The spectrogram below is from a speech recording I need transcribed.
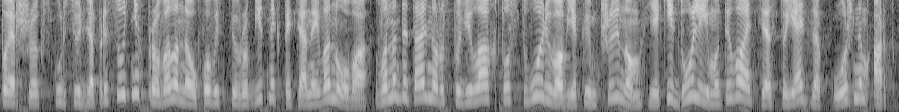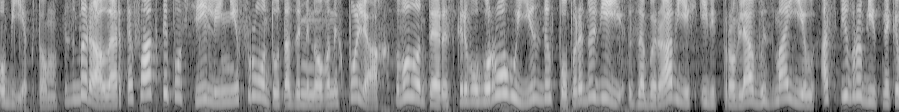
Першу екскурсію для присутніх провела науковий співробітник Тетяна Іванова. Вона детально розповіла, хто створював, яким чином, які долі і мотивація стоять за кожним арт-об'єктом. Збирали артефакти по всій лінії фронту та замінованих полях. Волонтери з Кривого Рогу їздив по передовій, забирав їх і відправляв в Ізмаїл. А співробітники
